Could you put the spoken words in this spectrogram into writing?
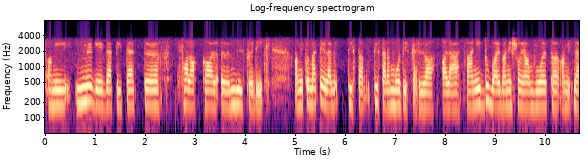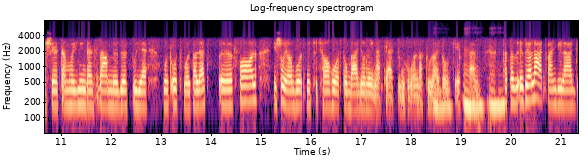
ami mögé vetített falakkal működik amikor már tényleg tiszta, tisztára moziszerű a, a látvány. Itt Dubajban is olyan volt, amit meséltem, hogy minden szám mögött ugye volt, ott volt a led fal, és olyan volt, mintha a hortobágyon énekeltünk volna tulajdonképpen. Uh-huh, uh-huh. Tehát az, ez a látványvilág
